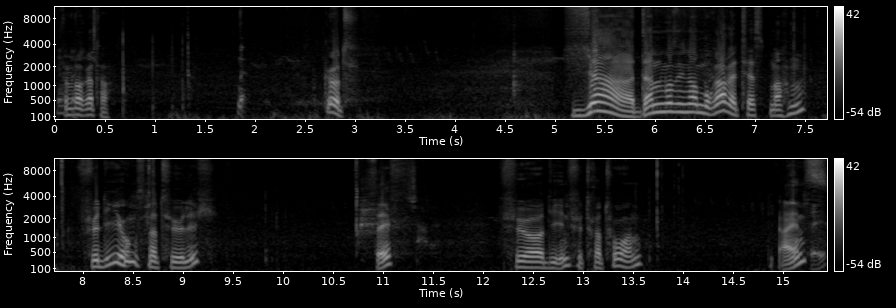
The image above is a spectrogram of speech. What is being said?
Ja, Fünfer Retter. Ne. Gut. Ja, dann muss ich noch einen Moralwert-Test machen. Für die Jungs natürlich. Safe. Für die Infiltratoren. Die 1. Safe.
